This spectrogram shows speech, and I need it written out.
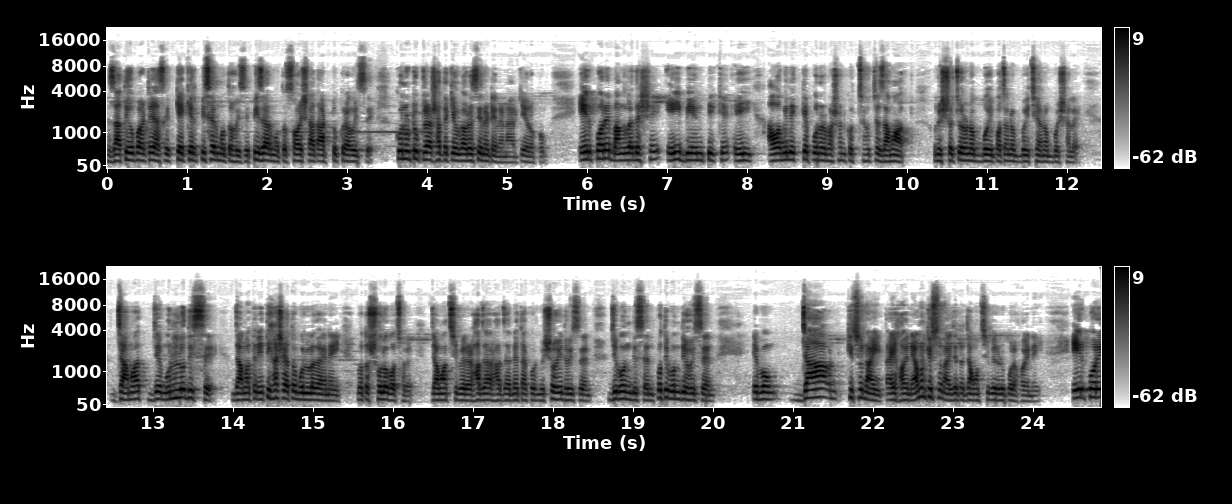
জাতীয় পার্টি আজকে কেকের পিসের মতো হয়েছে, পিজার মতো, ছয়, সাত, আট টুকরা হয়েছে। কোনো টুকরার সাথে কেউ কারও সিনে টেনে না আর কি, এরকম। এরপরে বাংলাদেশে এই বিএনপিকে, এই আওয়ামী লীগকে পুনর্বাসন করছে হচ্ছে জামাত। উনিশশো চুরানব্বই, পঁচানব্বই, ছিয়ানব্বই সালে। জামাত যে মূল্য দিচ্ছে, জামাতের ইতিহাসে এত মূল্য দেয় নেই গত ষোলো বছরে। জামাত শিবিরের হাজার হাজার নেতাকর্মী শহীদ হয়েছেন, জীবন দিচ্ছেন, প্রতিবন্ধী হয়েছেন এবং যা কিছু নাই তাই হয়নি এমন কিছু নাই যেটা জামাত শিবিরের উপরে হয়নি এরপরে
